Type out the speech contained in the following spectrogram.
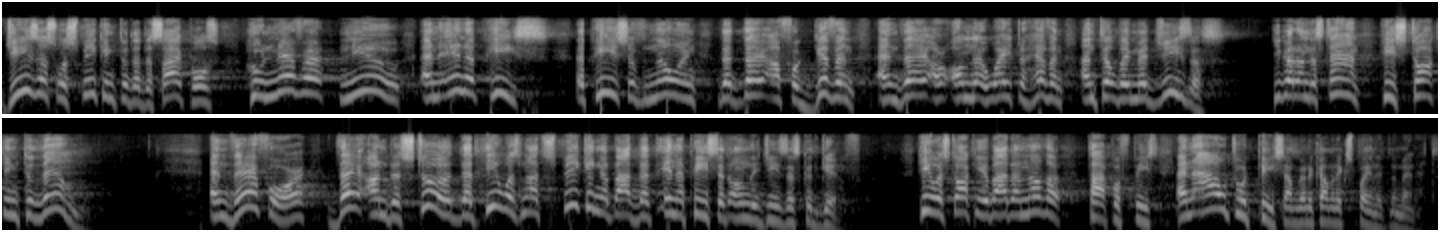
Jesus was speaking to the disciples who never knew an inner peace, a peace of knowing that they are forgiven and they are on their way to heaven until they met Jesus. You got to understand, he's talking to them. And therefore, they understood that he was not speaking about that inner peace that only Jesus could give. He was talking about another type of peace, an outward peace. I'm going to come and explain it in a minute.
